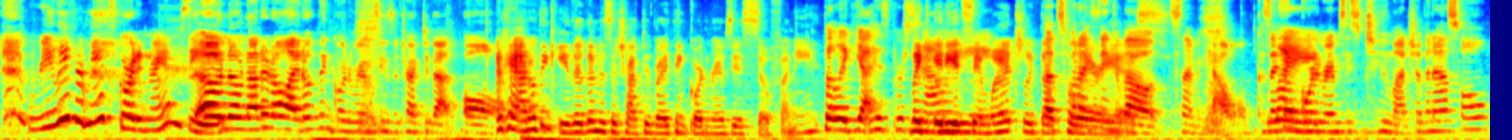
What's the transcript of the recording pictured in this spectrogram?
really? For me, it's Gordon Ramsay. oh no, not at all. I don't think Gordon Ramsay is attractive at all. Okay, I don't think either of them is attractive, but I think Gordon Ramsay is so funny. But like, yeah, his personality. Like idiot sandwich, like That's, that's, what I think about Simon Cowell because I think Gordon Ramsay's too much of an asshole.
